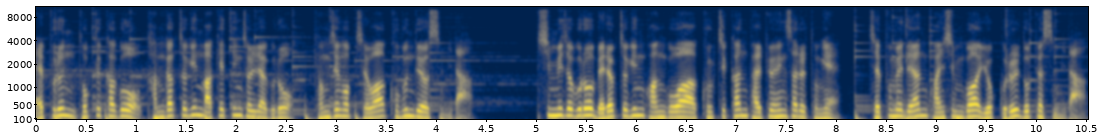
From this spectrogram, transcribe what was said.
애플은 독특하고 감각적인 마케팅 전략으로 경쟁업체와 구분되었습니다. 심미적으로 매력적인 광고와 굵직한 발표 행사를 통해 제품에 대한 관심과 욕구를 높였습니다.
